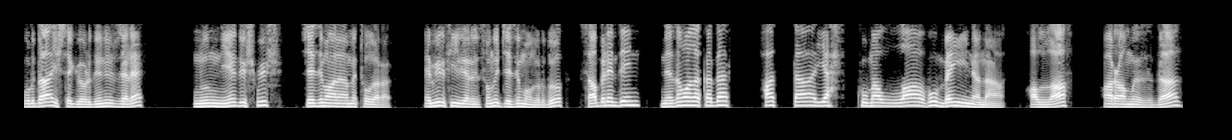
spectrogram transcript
Burada işte gördüğünüz üzere nun niye düşmüş? Cezim alameti olarak. Emir fiillerin sonu cezim olurdu. Sabredin ne zamana kadar? Hatta yahkumallahu beynena. Allah aramızda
